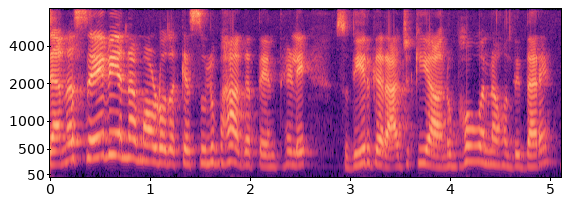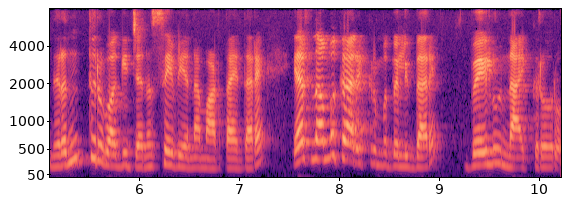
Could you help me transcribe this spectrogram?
ಜನಸೇವೆಯನ್ನು ಮಾಡೋದಕ್ಕೆ ಸುಲಭ ಆಗತ್ತೆ ಅಂತ ಹೇಳಿ ಸುದೀರ್ಘ ರಾಜಕೀಯ ಅನುಭವವನ್ನ ಹೊಂದಿದ್ದಾರೆ. ನಿರಂತರವಾಗಿ ಜನಸೇವೆಯನ್ನ ಮಾಡ್ತಾ ಇದ್ದಾರೆ. ಎಸ್ ನಮ್ಮ ಕಾರ್ಯಕ್ರಮದಲ್ಲಿದ್ದಾರೆ ವೇಲು ನಾಯ್ಕರವರು.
